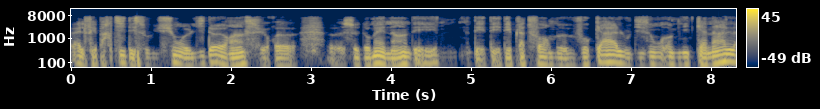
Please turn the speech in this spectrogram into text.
elle fait partie des solutions leaders hein, sur ce domaine des, des, plateformes vocales ou disons omnicanal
